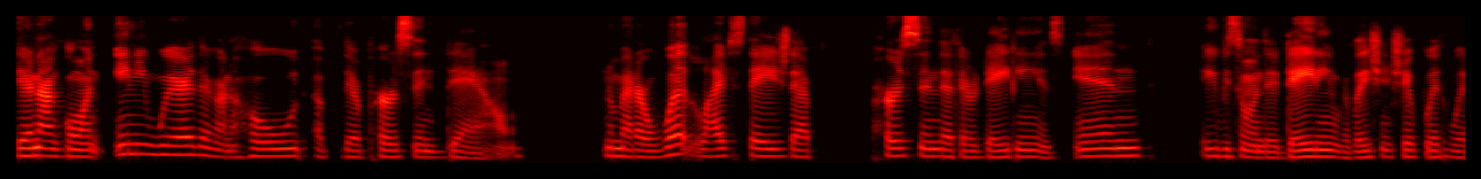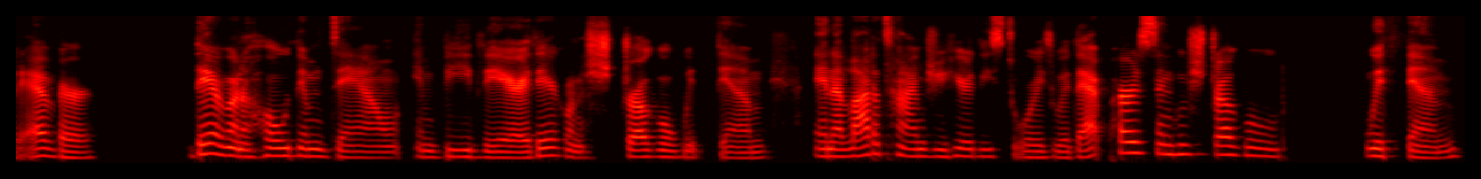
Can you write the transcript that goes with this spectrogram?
They're not going anywhere. They're going to hold their person down. No matter what life stage that person that they're dating is in, it could be someone they're dating, relationship with, whatever. They're going to hold them down and be there. They're going to struggle with them. And a lot of times you hear these stories where that person who struggled with them,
